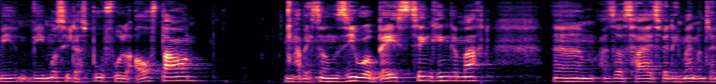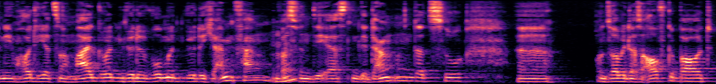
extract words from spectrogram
wie, wie muss ich das Buch wohl aufbauen. Dann habe ich so ein Zero-Based-Thinking gemacht. Ähm, also das heißt, wenn ich mein Unternehmen heute jetzt nochmal gründen würde, womit würde ich anfangen? Mhm. Was sind die ersten Gedanken dazu? Äh, und so habe ich das aufgebaut.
